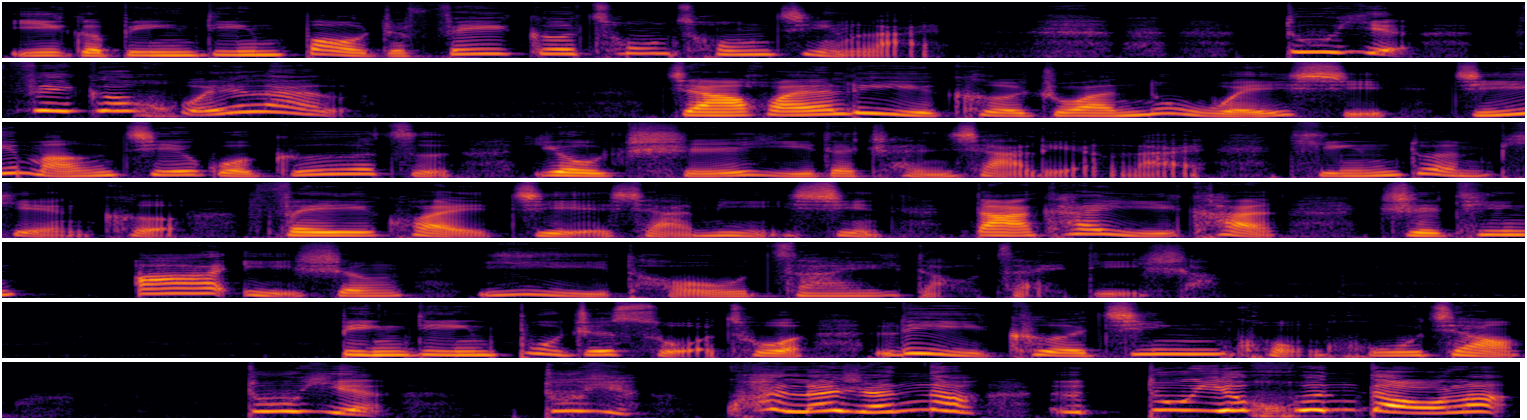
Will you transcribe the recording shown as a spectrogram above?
一个兵丁抱着飞哥匆匆进来：“都爷，飞哥回来了。”贾怀立刻转怒为喜，急忙接过鸽子，又迟疑地沉下脸来，停顿片刻，飞快解下密信，打开一看，只听“啊”一声，一头栽倒在地上。兵丁不知所措，立刻惊恐呼叫：“都爷，都爷，快来人呐！都爷昏倒了！”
